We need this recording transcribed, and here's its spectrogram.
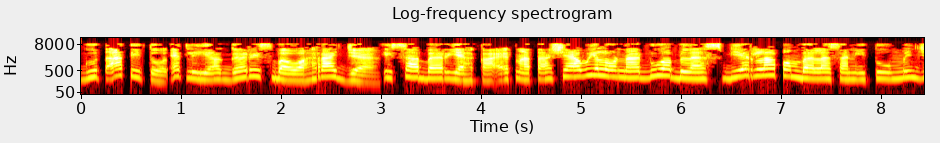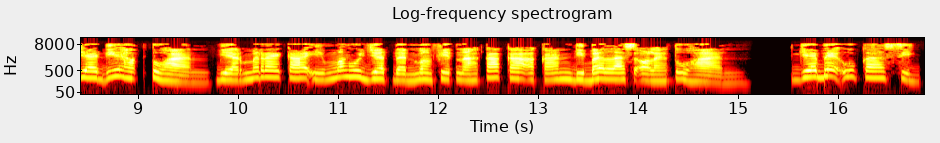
Good attitude, Etlia garis bawah Raja, Isabar Yahka et Natasha Wilona 12 Biarlah pembalasan itu menjadi hak Tuhan, biar mereka menghujat dan memfitnah kakak akan dibalas oleh Tuhan. GBUK SIG,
